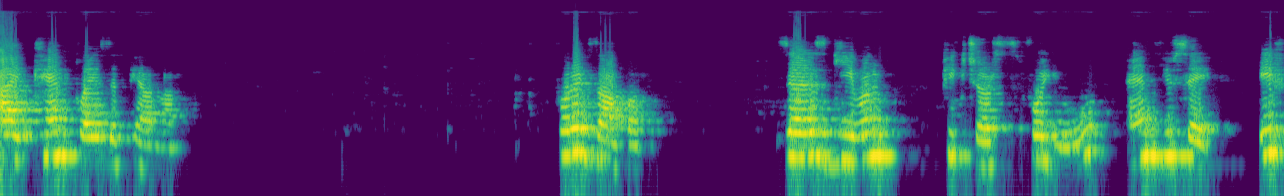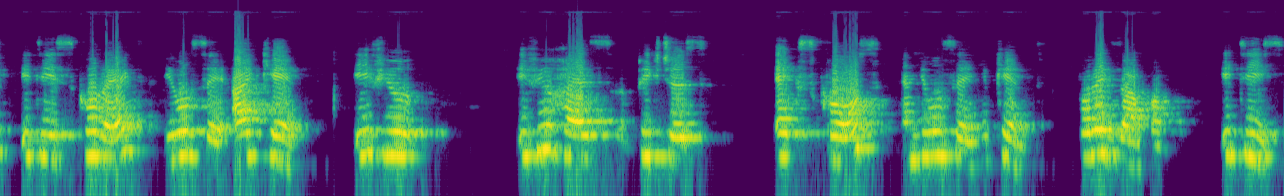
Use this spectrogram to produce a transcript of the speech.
I can play the piano. For example, there is given pictures for you and you say, if it is correct, you will say I can. If you if you has pictures X cross and you will say you can't. For example, it is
